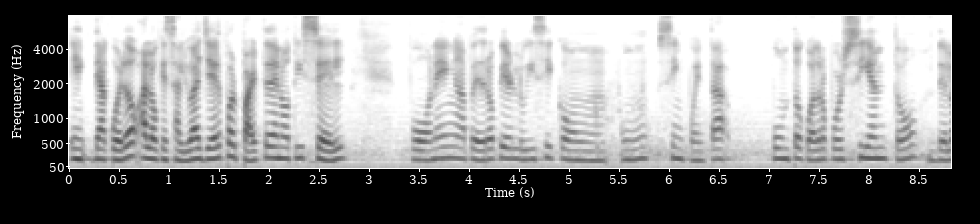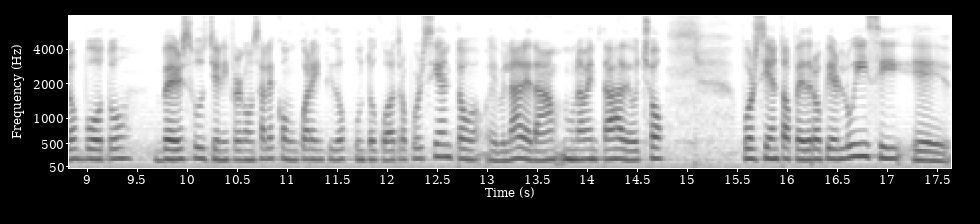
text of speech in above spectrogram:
de acuerdo a lo que salió ayer por parte de Noticel, ponen a Pedro Pierluisi con un 50.4% de los votos versus Jennifer González con un 42.4%, eh, ¿verdad? Le da una ventaja de 8% a Pedro Pierluisi eh,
